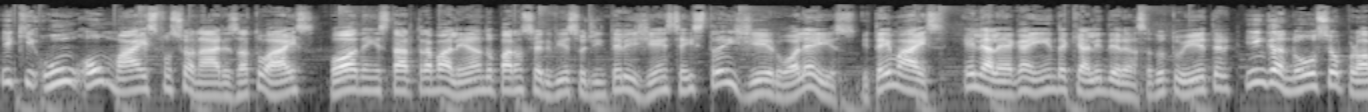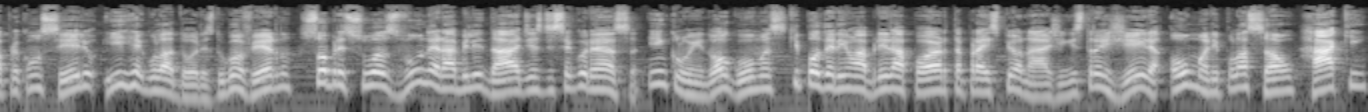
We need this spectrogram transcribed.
e que um ou mais funcionários atuais podem estar trabalhando para um serviço de inteligência estrangeiro. Olha isso. E tem mais. Ele alega ainda que a liderança do Twitter enganou seu próprio conselho e reguladores do governo sobre suas vulnerabilidades de segurança, incluindo algumas que poderiam abrir a porta para espionagem estrangeira ou manipulação, hacking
